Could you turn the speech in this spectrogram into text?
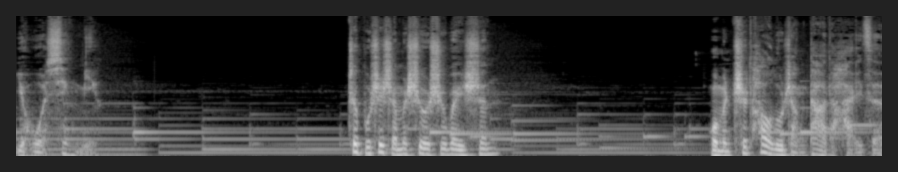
有我性命。这不是什么涉世未深，我们吃套路长大的孩子，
